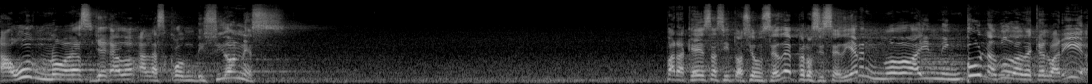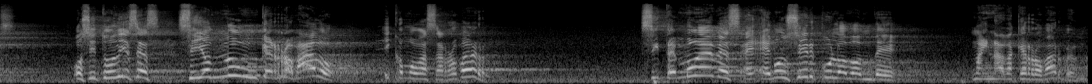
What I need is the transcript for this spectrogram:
aún no has llegado a las condiciones para que esa situación se dé. Pero si se dieran, no hay ninguna duda de que lo harías. O si tú dices, si yo nunca he robado, ¿y cómo vas a robar? Si te mueves en un círculo donde no hay nada que robar, ¿verdad?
